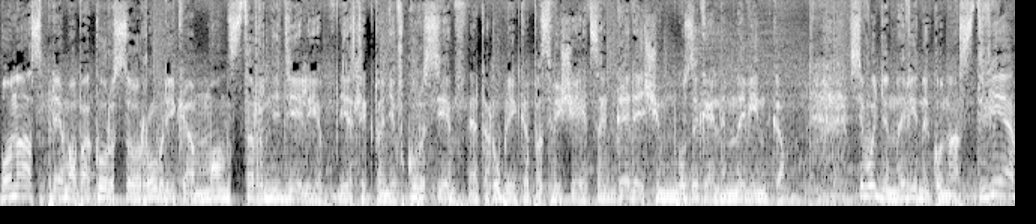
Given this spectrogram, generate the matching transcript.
У нас прямо по курсу рубрика «Монстр недели». Если кто не в курсе, эта рубрика посвящается горячим музыкальным новинкам. Сегодня новинок у нас две,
